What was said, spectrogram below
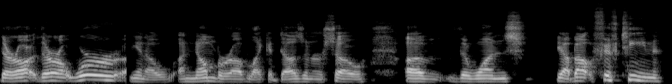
There are there were you know a number of like a dozen or so of the ones. Yeah, about 15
